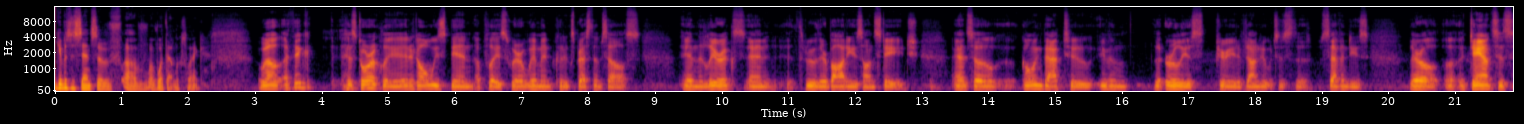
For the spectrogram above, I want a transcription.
give us a sense of, of of what that looks like. Well, I think historically it had always been a place where women could express themselves in the lyrics and through their bodies on stage. And so, going back to even the earliest period of Dangdut, which is the 70s, there are, uh, dance is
